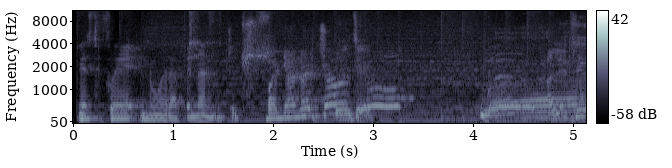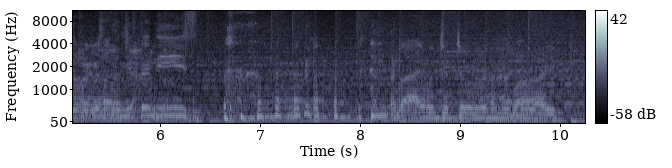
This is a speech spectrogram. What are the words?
Esto fue No Era Penal, muchachos. Mañana el show. Alexis, regresa de mis tenis. Bye, muchachos. Buenas noches. Bye.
